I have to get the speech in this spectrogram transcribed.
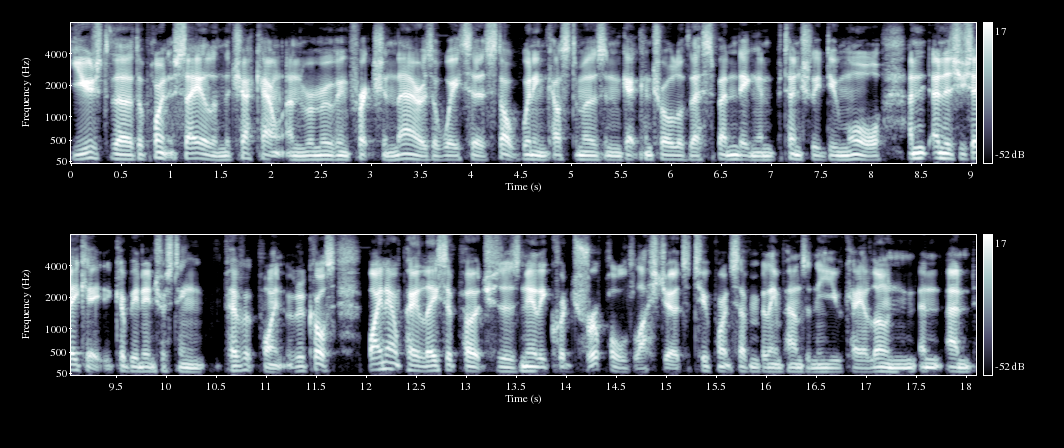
used the the point of sale and the checkout and removing friction there as a way to start winning customers and get control of their spending and potentially do more. And and as you say, Kate, it could be an interesting pivot point. But of course, buy now pay later purchases nearly quadrupled last year to 2.7 billion pounds in the UK alone, and and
